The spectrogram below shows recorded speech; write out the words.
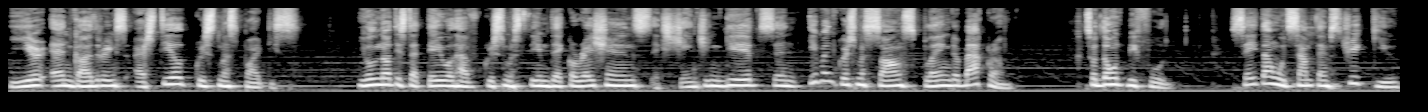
year-end gatherings are still Christmas parties. You'll notice that they will have Christmas themed decorations, exchanging gifts, and even Christmas songs playing in the background. So don't be fooled. Satan would sometimes trick you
